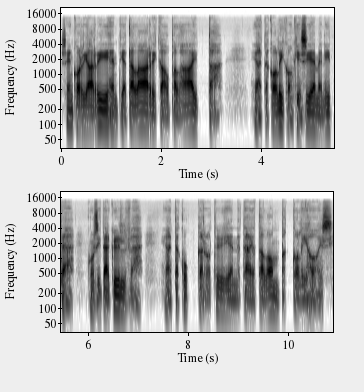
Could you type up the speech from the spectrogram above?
sen korjaa riihentietä laarikaupalla aittaa, ja että kolikonkin siemen itää, kun sitä kylvää, ja että kukkaro tyhjennetään, jota lompakko lihoisi.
